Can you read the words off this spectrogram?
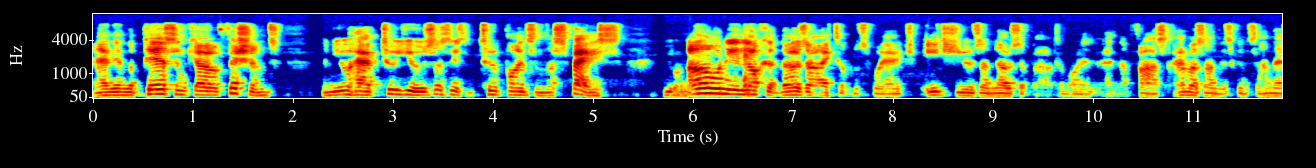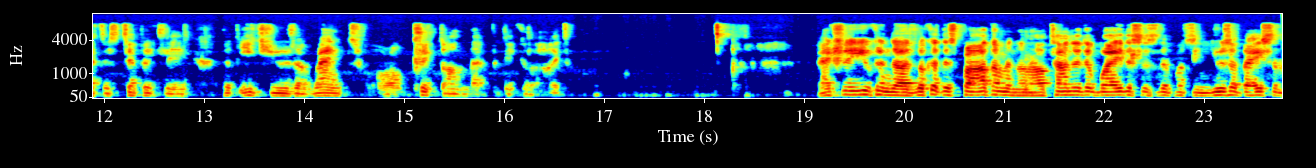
And in the Pearson coefficient, when you have two users, these are two points in the space, you only look at those items which each user knows about. And as far as Amazon is concerned, that is typically that each user ranked or clicked on that particular item. Actually, you can uh, look at this problem in an alternative way. This is the difference in user-based and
